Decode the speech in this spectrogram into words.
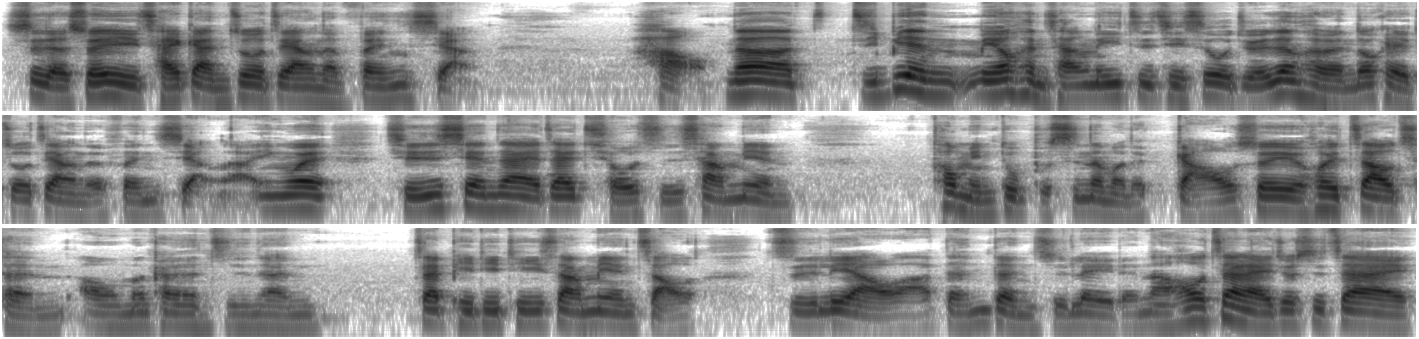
是的，所以才敢做这样的分享。好，那即便没有很长离职，其实我觉得任何人都可以做这样的分享啦，因为其实现在在求职上面。透明度不是那么的高，所以会造成啊，我们可能只能在 PTT 上面找资料啊等等之类的，然后再来就是在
